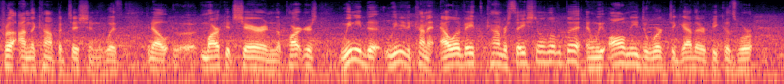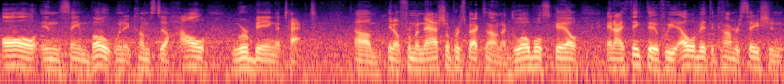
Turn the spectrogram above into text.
for, on the competition with you know, market share and the partners. We need to, we need to kind of elevate the conversation a little bit and we all need to work together because we're all in the same boat when it comes to how we're being attacked. Um, you know, from a national perspective, on a global scale, and I think that if we elevate the conversation,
